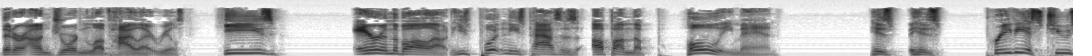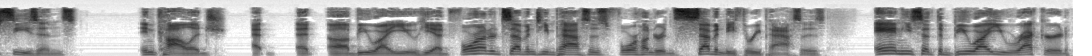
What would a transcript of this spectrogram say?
that are on Jordan Love highlight reels. He's airing the ball out. He's putting these passes up on the pulley, man. His his previous two seasons in college at at uh, BYU, he had 417 passes, 473 passes, and he set the BYU record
